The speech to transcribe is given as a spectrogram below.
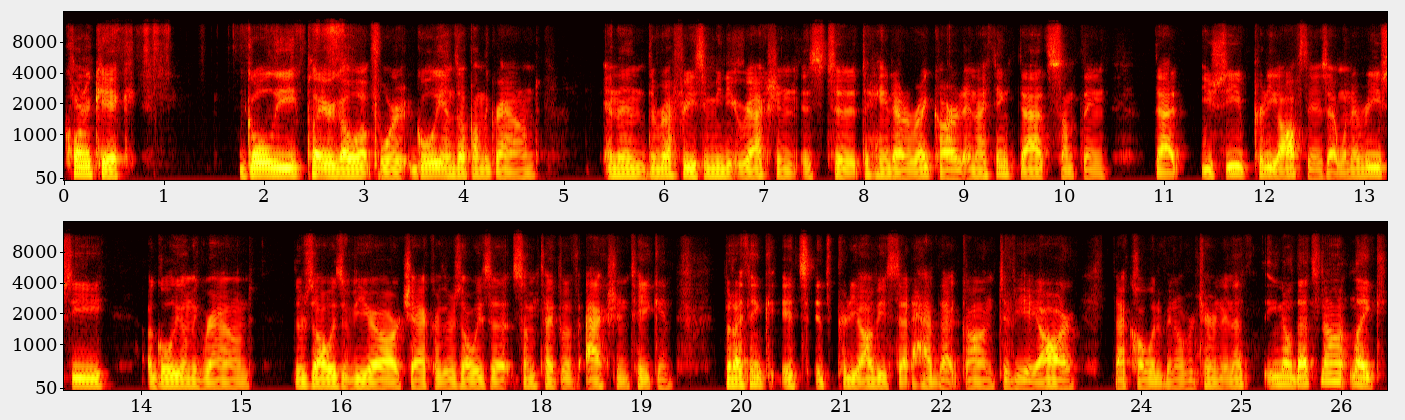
corner kick, goalie player go up for it, goalie ends up on the ground, and then the referee's immediate reaction is to to hand out a red card. And I think that's something that you see pretty often is that whenever you see a goalie on the ground, there's always a VAR check or there's always a some type of action taken. But I think it's it's pretty obvious that had that gone to VAR, that call would have been overturned. And that you know, that's not like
